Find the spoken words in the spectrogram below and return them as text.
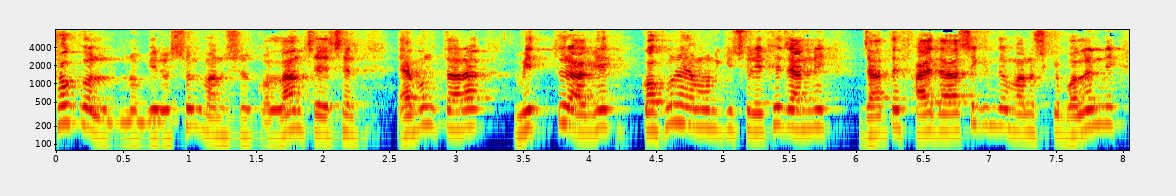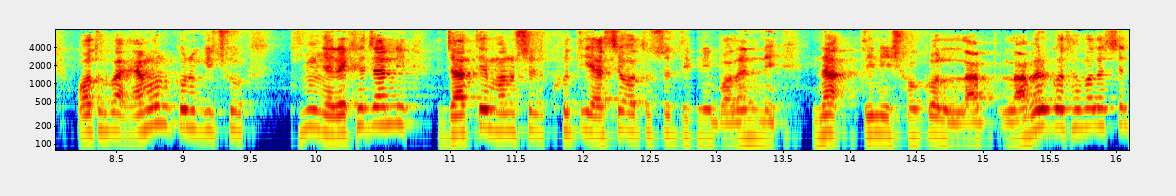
সকল নবী রসুল মানুষের কল্যাণ চেয়েছেন এবং তারা মৃত্যুর আগে কখনো এমন কিছু রেখে যাননি, যাতে ফায়দা আছে কিন্তু মানুষকে বলেননি, অথবা এমন কোনো কিছু রেখে যাননি, যাতে মানুষের ক্ষতি আছে, অথচ তিনি বলেননি। না, তিনি সকল লাভ, লাভের কথা বলেছেন,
